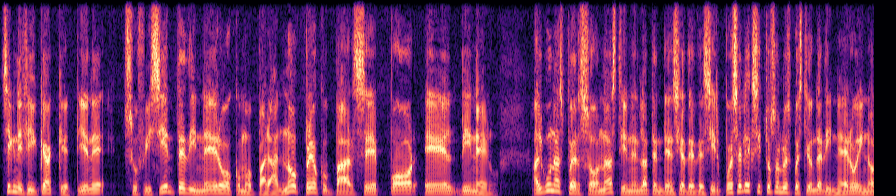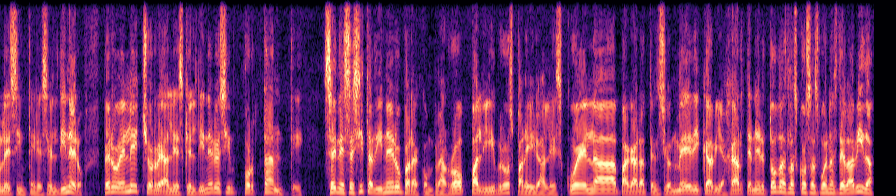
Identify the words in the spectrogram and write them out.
significa que tiene suficiente dinero como para no preocuparse por el dinero. Algunas personas tienen la tendencia de decir, pues el éxito solo es cuestión de dinero y no les interesa el dinero, pero el hecho real es que el dinero es importante. Se necesita dinero para comprar ropa, libros, para ir a la escuela, pagar atención médica, viajar, tener todas las cosas buenas de la vida,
